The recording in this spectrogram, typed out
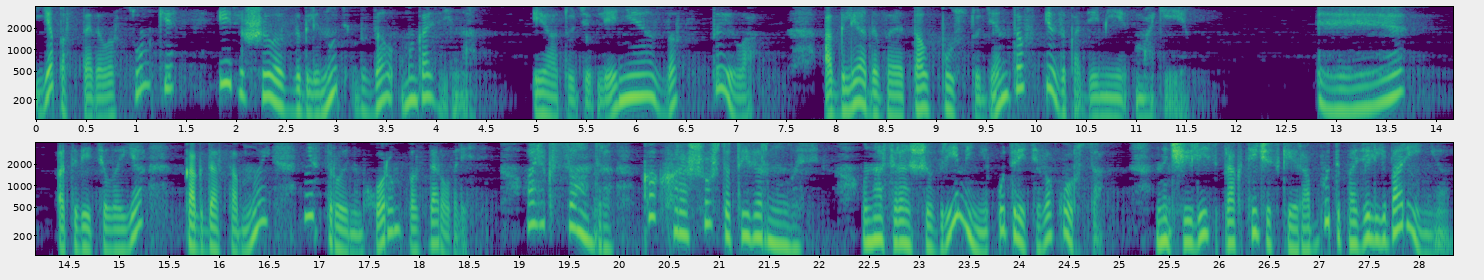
я поставила сумки и решила заглянуть в зал магазина. И от удивления застыла, оглядывая толпу студентов из Академии магии. э ответила я, когда со мной нестройным хором поздоровались. Александра, как хорошо, что ты вернулась. У нас раньше времени у третьего курса начались практические работы по зельеварению.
